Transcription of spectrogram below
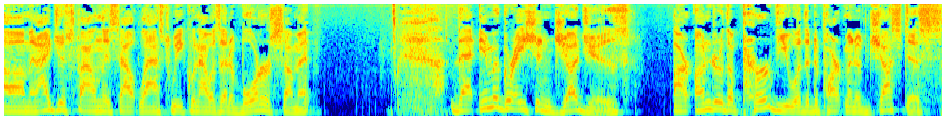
um, and I just found this out last week when I was at a border summit, that immigration judges are under the purview of the Department of Justice.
